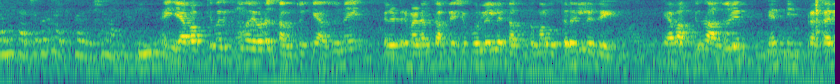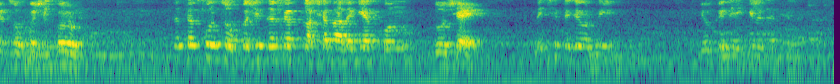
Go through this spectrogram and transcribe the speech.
आम्ही एक्सप्लेनेशन मागितली नाही, या बाबतीमध्ये मी तुम्हाला एवढं सांगतो की अजूनही कलेक्टर मॅडम तर आपल्याशी बोललेले आहेत आता तुम्हाला उत्तर दिलं आहे या बाबतीत अजून एक प्रकारे चौकशी करून जर त्यात कोण चौकशीत जर त्यात लक्षात आलं की यात कोण दोषी आहे निश्चित त्याच्यावरती योग्य ते हे जातील जाते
